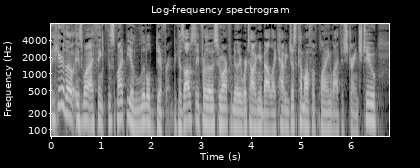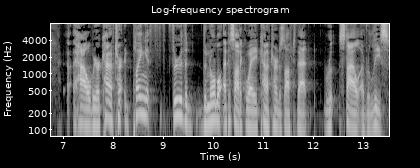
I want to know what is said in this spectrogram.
here though is why I think this might be a little different because obviously for those who aren't familiar, we're talking about like having just come off of playing Life is Strange 2, uh, how we were kind of tur- playing it th- through the the normal episodic way kind of turned us off to that re- style of release.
